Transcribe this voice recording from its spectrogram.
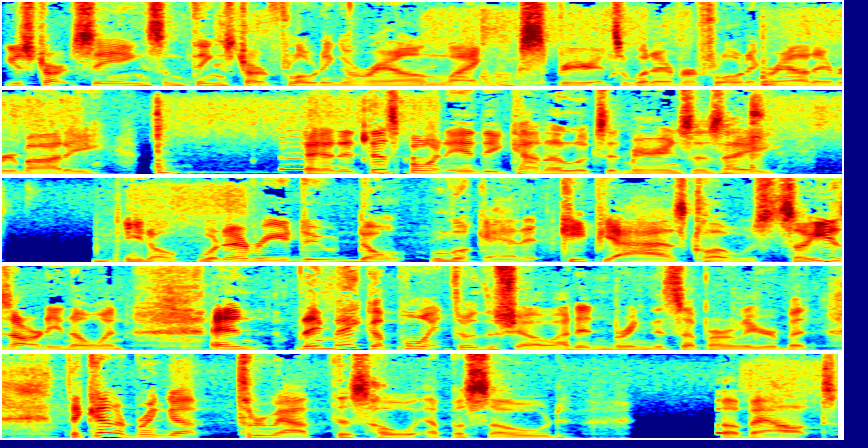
you start seeing some things start floating around like spirits or whatever floating around everybody and at this point indy kind of looks at mary and says hey you know, whatever you do, don't look at it. Keep your eyes closed. So he's already knowing. And they make a point through the show. I didn't bring this up earlier, but they kind of bring up throughout this whole episode about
